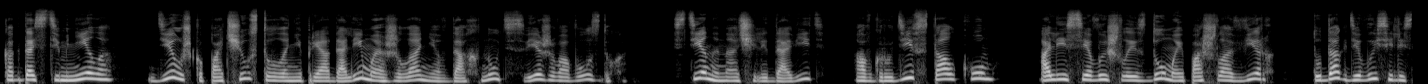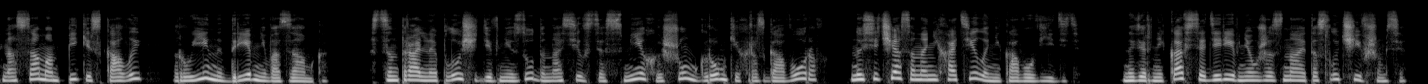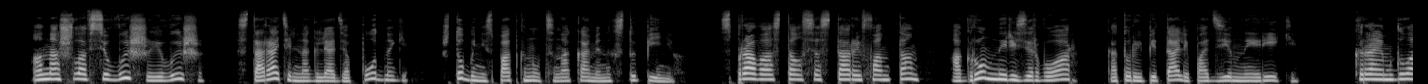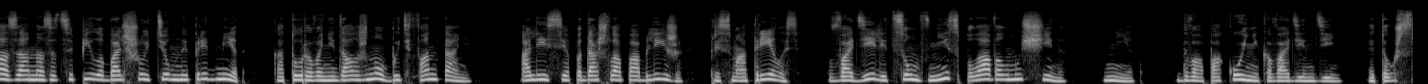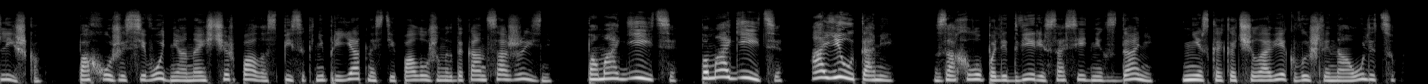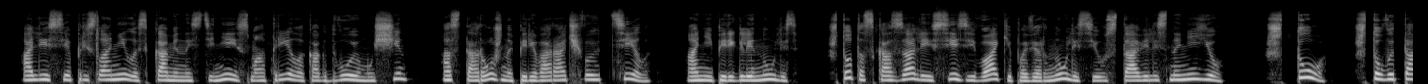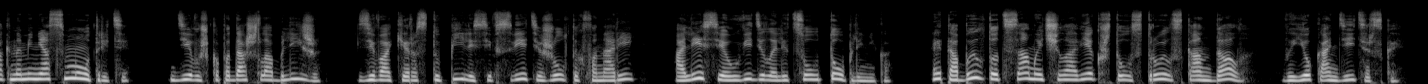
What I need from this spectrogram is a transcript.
Когда стемнело, девушка почувствовала непреодолимое желание вдохнуть свежего воздуха. Стены начали давить, а в груди встал ком. Алисия вышла из дома и пошла вверх, туда, где высились на самом пике скалы руины древнего замка. С центральной площади внизу доносился смех и шум громких разговоров, но сейчас она не хотела никого видеть. Наверняка вся деревня уже знает о случившемся. Она шла все выше и выше, старательно глядя под ноги, чтобы не споткнуться на каменных ступенях. Справа остался старый фонтан, огромный резервуар, который питали подземные реки. Краем глаза она зацепила большой темный предмет, которого не должно быть в фонтане. Алисия подошла поближе, присмотрелась. В воде лицом вниз плавал мужчина. Нет, два покойника в один день. Это уж слишком. Похоже, сегодня она исчерпала список неприятностей, положенных до конца жизни. «Помогите! Помогите! Аютами!» Захлопали двери соседних зданий. Несколько человек вышли на улицу. Олеся прислонилась к каменной стене и смотрела, как двое мужчин осторожно переворачивают тело. Они переглянулись, что-то сказали, и все зеваки повернулись и уставились на нее. «Что? Что вы так на меня смотрите?» Девушка подошла ближе, зеваки расступились, и в свете желтых фонарей Олеся увидела лицо утопленника. Это был тот самый человек, что устроил скандал в ее кондитерской.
